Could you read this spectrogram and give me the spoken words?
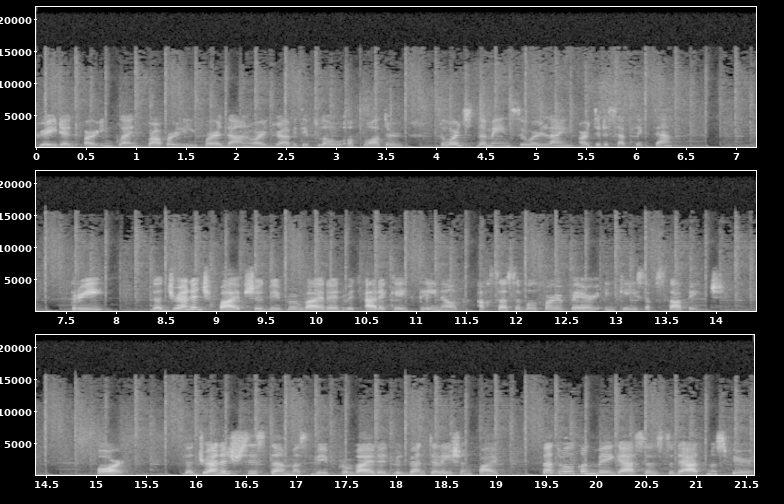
graded or inclined properly for a downward gravity flow of water towards the main sewer line or to the septic tank. 3. The drainage pipe should be provided with adequate cleanout accessible for repair in case of stoppage. 4. The drainage system must be provided with ventilation pipe that will convey gases to the atmosphere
